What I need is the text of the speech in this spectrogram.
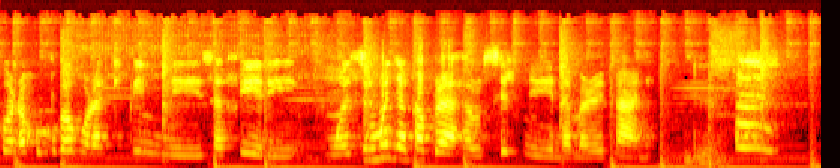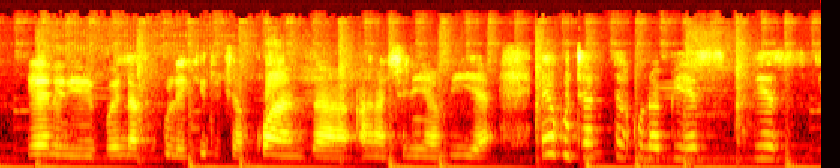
K nakumbuka kuna kipindi nilisafiri mwezi mmoja kabla ya harusi yetu nilienda marekani. Ndio. Yani nilivyoenda kule kitu cha kwanza anachoniambia hebu tafuta kuna PS, PS4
